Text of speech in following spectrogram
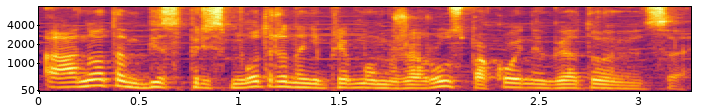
а оно там без присмотра на непрямом жару спокойно готовится.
